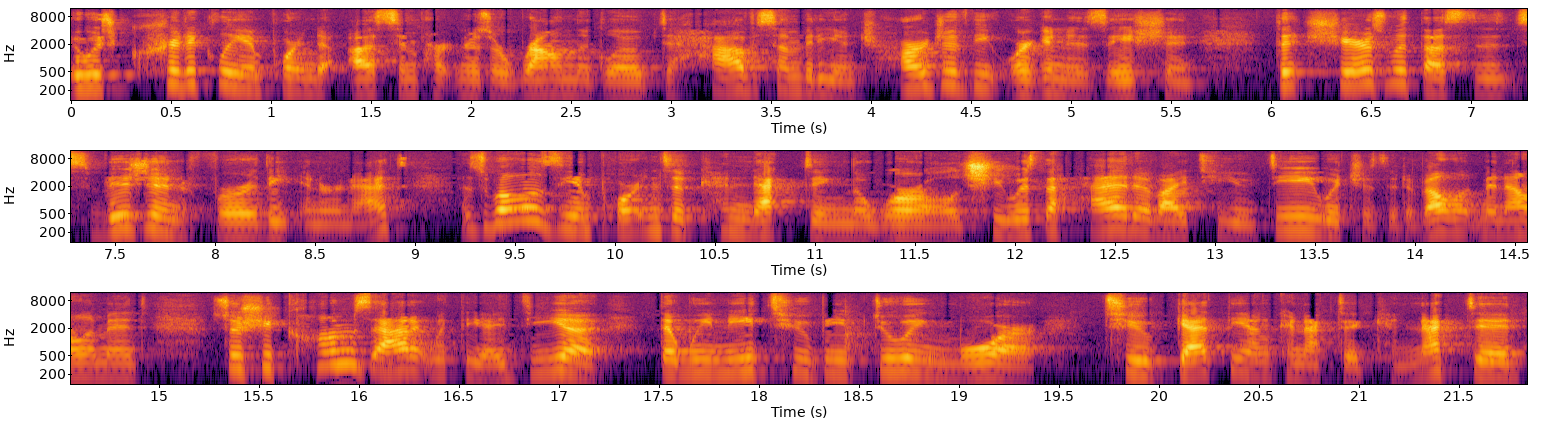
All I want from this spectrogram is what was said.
it was critically important to us and partners around the globe to have somebody in charge of the organization that shares with us this vision for the internet, as well as the importance of connecting the world. She was the head of ITUD, which is a development element. So she comes at it with the idea that we need to be doing more to get the unconnected connected,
